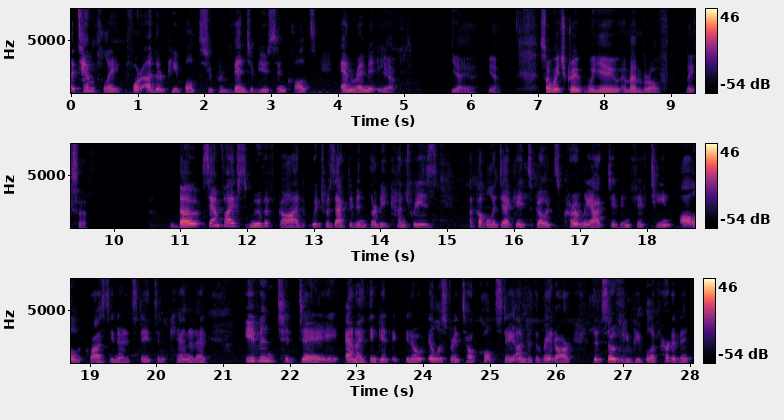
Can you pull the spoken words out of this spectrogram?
a template for other people to prevent abuse in cults and remedy yeah. Yeah, yeah, yeah. So, which group were you a member of, Lisa? The Sam Fife's Move of God, which was active in 30 countries a couple of decades ago. It's currently active in 15 all across the United States and Canada. Even today, and I think it you know illustrates how cults stay under the radar that so few mm. people have heard of it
